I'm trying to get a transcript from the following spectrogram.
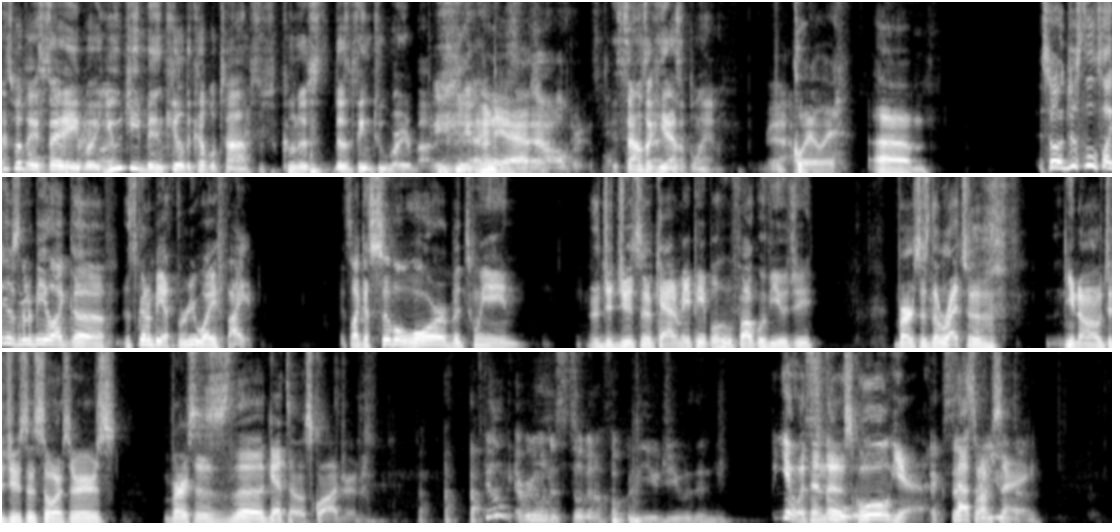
That's what The they say, but pretty. Yuji been killed a couple times, so Sukuna doesn't seem too worried about it. yeah. Yeah. like, "Oh, I'll bring this one. It sounds like he has a plan. Yeah. Clearly. Um, so it just looks like there's going to be like a, it's going to be a three way fight. It's like a civil war between the Jujutsu Academy people who fuck with Yuji versus the rest of, you know, Jujutsu sorcerers versus the Geto Squadron. I, I feel like everyone is still gonna fuck with Yuji within. Yeah, within the School. school, yeah. Except That's what I'm Yuta. saying.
